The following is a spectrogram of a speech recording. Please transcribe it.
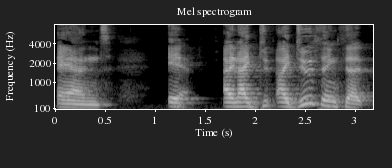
And it yeah. and I do I do think that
